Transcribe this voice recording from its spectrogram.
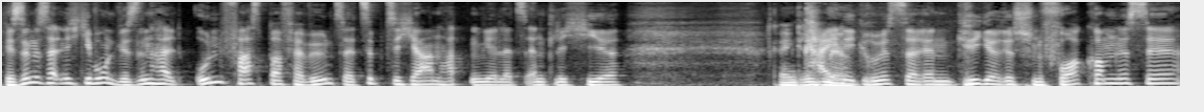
Wir sind es halt nicht gewohnt. Wir sind halt unfassbar verwöhnt. Seit 70 Jahren hatten wir letztendlich hier Kein keine mehr. größeren kriegerischen Vorkommnisse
